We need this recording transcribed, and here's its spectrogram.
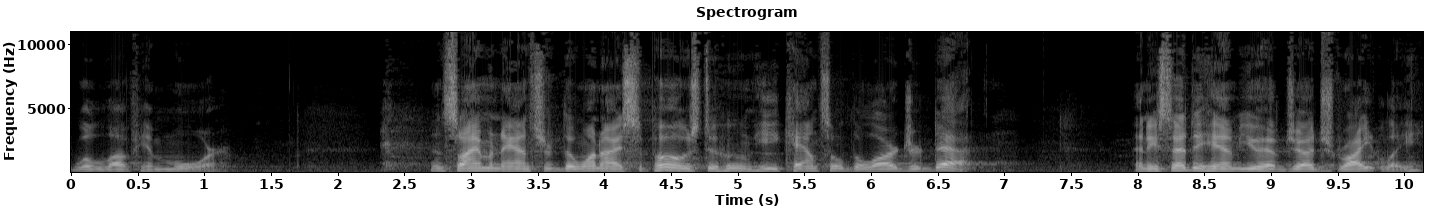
will love him more? And Simon answered, The one I suppose to whom he canceled the larger debt. And he said to him, You have judged rightly.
